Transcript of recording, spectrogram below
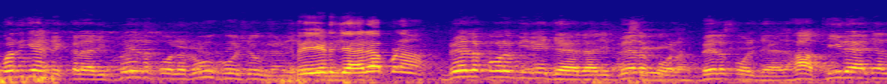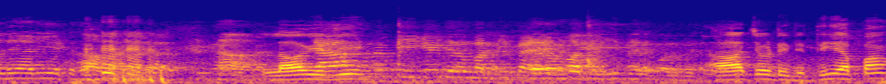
ਵਧੀਆ ਨਿਕਲਿਆ ਜੀ। ਬਿਲਕੁਲ ਰੂਹ ਖੁਸ਼ ਹੋ ਗਈ। ਰੇਟ ਜਾਇਜ਼ ਆਪਣਾ? ਬਿਲਕੁਲ ਵੀਰੇ ਜਾਇਜ਼ ਆ ਜੀ। ਬਿਲਕੁਲ ਬਿਲਕੁਲ ਜਾਇਜ਼। ਹਾਥੀ ਲੈ ਚੱਲਦੇ ਆ ਜੀ ਇੱਕ ਹਿਸਾਬ ਨਾਲ। ਹਾਂ। ਲਓ ਵੀਰ ਜੀ। ਆ ਝੋਟੀ ਦਿੱਤੀ ਆਪਾਂ।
